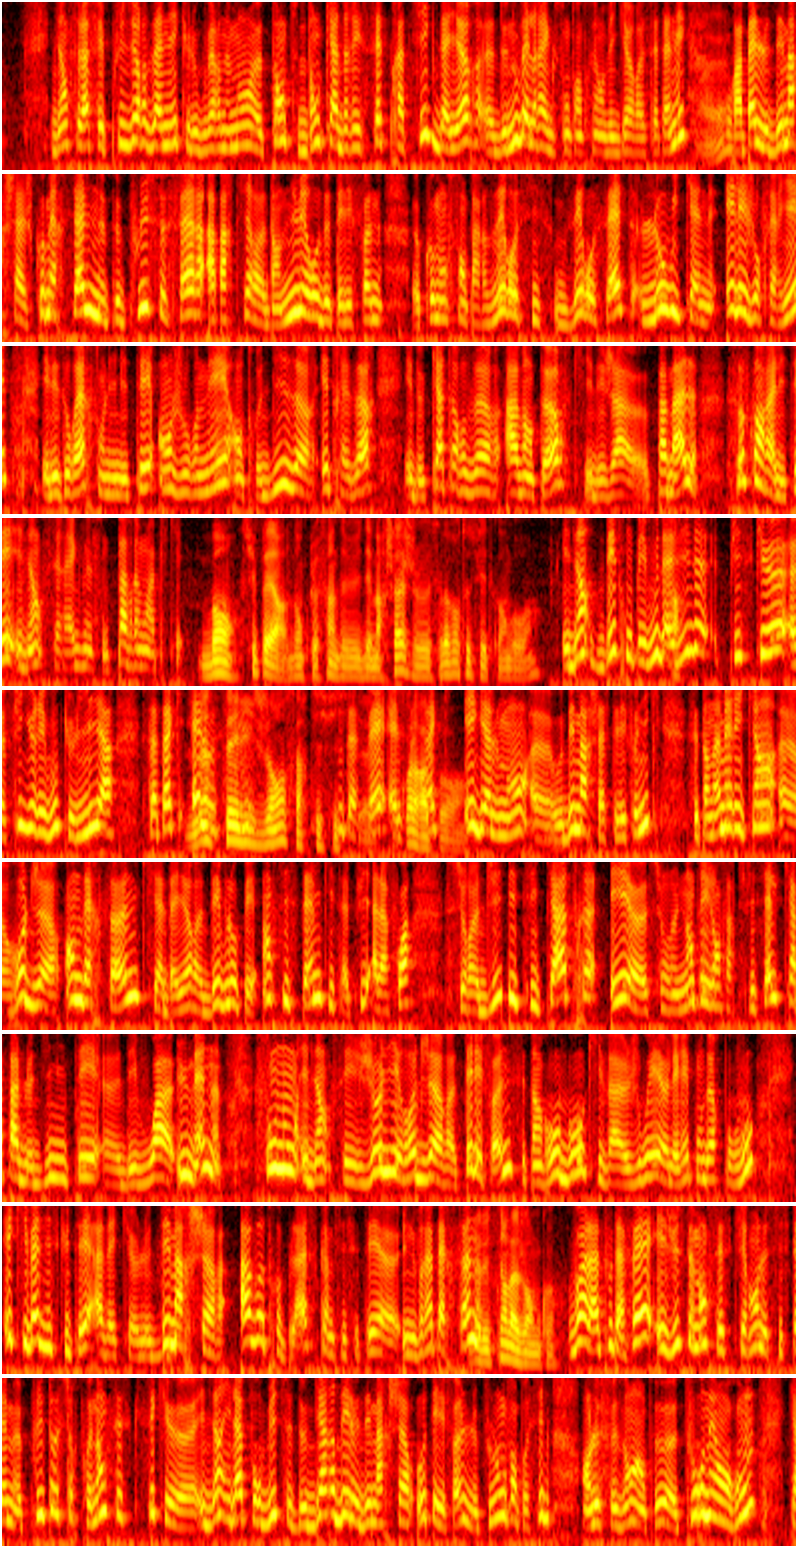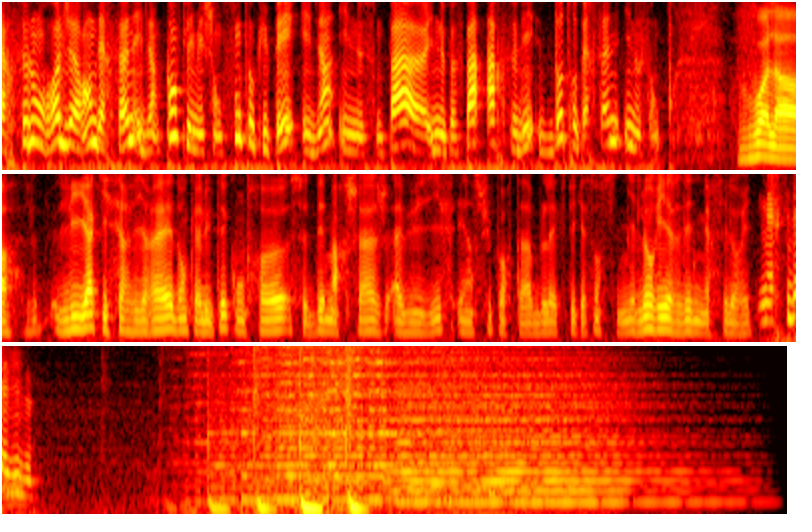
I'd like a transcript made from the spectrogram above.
Eh bien, cela fait plusieurs années que le gouvernement euh, tente d'encadrer cette pratique. D'ailleurs, euh, de nouvelles règles sont entrées en vigueur cette année. Pour rappel, le démarchage commercial ne peut plus se faire à partir d'un numéro de téléphone commençant par 06 ou 07, le week-end et les jours fériés. Et les horaires sont limités en journée entre 10h et 13h et de 14h à 20h, ce qui est déjà pas mal. Sauf qu'en réalité, eh bien, ces règles ne sont pas vraiment appliquées. Bon, super. Donc le fin du démarchage, euh, c'est pas pour tout de suite, quoi, en gros. Hein. Eh bien, détrompez-vous, David, ah. puisque euh, figurez-vous que l'IA s'attaque elle aussi. L'intelligence artificielle. Tout à fait. Elle s'attaque également euh, au démarchage téléphonique. C'est un Américain, Roger Anderson, qui a d'ailleurs développé un système qui s'appuie à la fois sur GPT-4 et sur une intelligence artificielle capable d'imiter des voix humaines. Son nom, eh bien, c'est Jolly Roger Téléphone. C'est un robot qui va jouer les pour vous et qui va discuter avec le démarcheur à votre place, comme si c'était euh, une vraie personne. Elle lui tient la jambe, quoi. Voilà, tout à fait. Et justement, c'est ce qui rend le système plutôt surprenant, c'est que, eh bien, il a pour but de garder le démarcheur au téléphone le plus longtemps possible en le faisant un peu euh, tourner en rond, car selon Roger Anderson, eh bien, quand les méchants sont occupés, eh bien, ils ne sont pas, euh, ils ne peuvent pas harceler d'autres personnes innocentes. Voilà, l'IA qui servirait donc à lutter contre ce démarchage abusif et insupportable. Explication signée Laurie Evelyne. Merci Laurie. Merci David.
